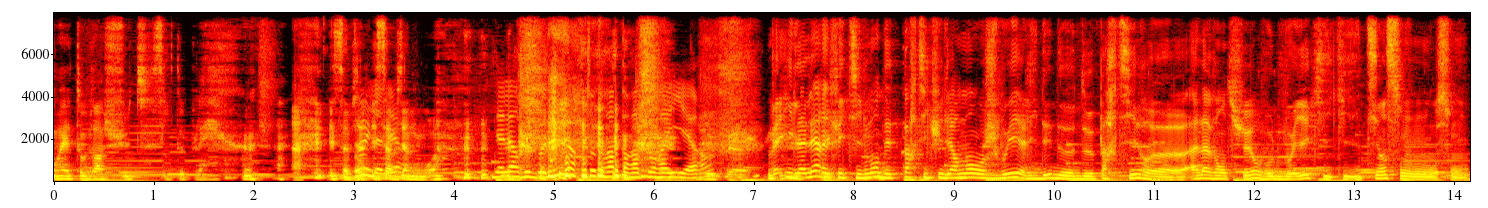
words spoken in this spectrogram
Ouais, Togra, chute, s'il te plaît. Ah. et ça vient, et ça de moi. Il a l'air de bonne humeur, Todra, par rapport à hier. hein. Donc, euh, Mais il a l'air effectivement d'être particulièrement enjoué à l'idée de, de partir euh, à l'aventure. Vous le voyez qui, qui tient son, son,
